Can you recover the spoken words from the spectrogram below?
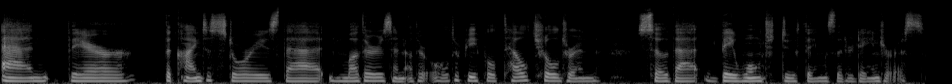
And they're the kinds of stories that mothers and other older people tell children so that they won't do things that are dangerous.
